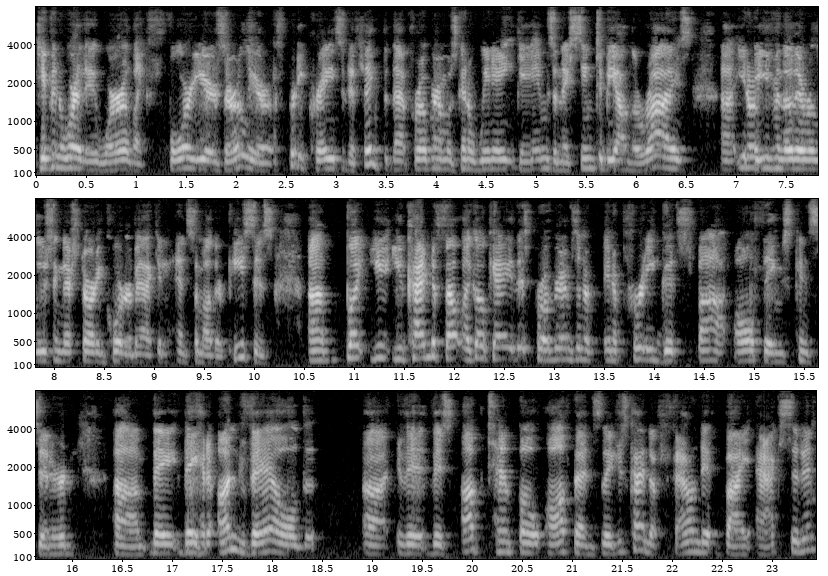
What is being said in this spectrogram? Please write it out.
given where they were like four years earlier, it was pretty crazy to think that that program was going to win eight games, and they seemed to be on the rise. Uh, you know, even though they were losing their starting quarterback and, and some other pieces, um, but you you kind of felt like okay, this program's in a in a pretty good spot, all things considered. Um, they they had unveiled uh, the, this up tempo offense. They just kind of found it by accident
